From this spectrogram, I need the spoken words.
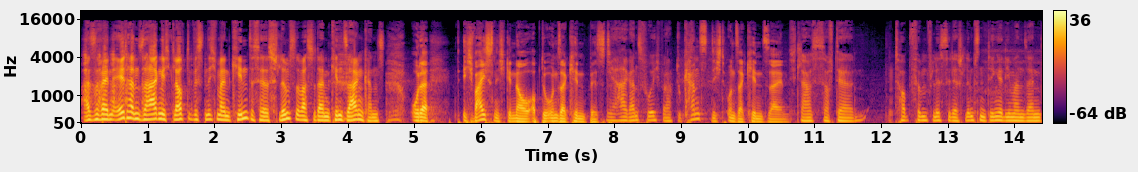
also wenn Eltern sagen, ich glaube, du bist nicht mein Kind, ist ja das Schlimmste, was du deinem Kind sagen kannst. Oder ich weiß nicht genau, ob du unser Kind bist. Ja, ganz furchtbar. Du kannst nicht unser Kind sein. Ich glaube, es ist auf der Top 5 Liste der schlimmsten Dinge, die man seinem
